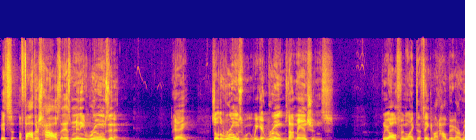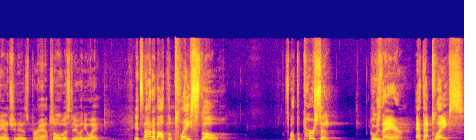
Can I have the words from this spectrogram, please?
It's a father's house that has many rooms in it. Okay? So the rooms, we get rooms, not mansions. We often like to think about how big our mansion is, perhaps. Some of us do anyway. It's not about the place, though, it's about the person who's there at that place.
